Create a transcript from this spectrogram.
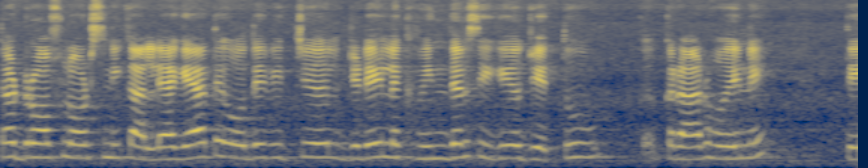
ਤਾਂ ਡਰਾਅ ਫਲੋਟਸ ਨਿਕਾਲਿਆ ਗਿਆ ਤੇ ਉਹਦੇ ਵਿੱਚ ਜਿਹੜੇ ਲਖਵਿੰਦਰ ਸੀਗੇ ਉਹ ਜੇਤੂ ਕਰਾਰ ਹੋਏ ਨੇ। ਤੇ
